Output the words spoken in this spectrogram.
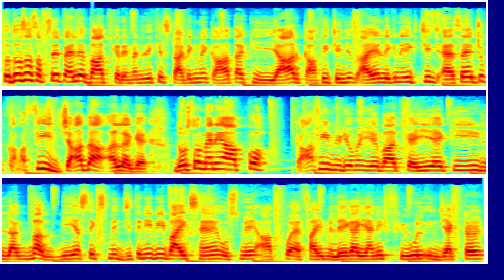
तो दोस्तों, सबसे पहले बात करें, मैंने देखिए स्टार्टिंग में कहा था कि यार काफ़ी चेंजेस आए हैं, लेकिन एक चीज़ ऐसा है जो काफ़ी ज़्यादा अलग है। दोस्तों, मैंने आपको काफ़ी वीडियो में ये बात कही है कि लगभग बी एस सिक्स में जितनी भी बाइक्स हैं, उसमें आपको एफ़ आई मिलेगा, यानी फ्यूल इंजेक्टर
